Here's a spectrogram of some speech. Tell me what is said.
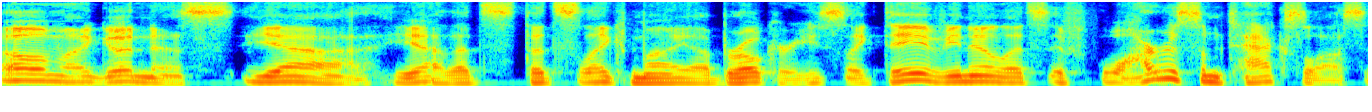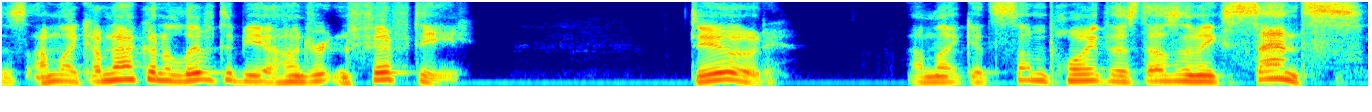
oh my goodness yeah yeah that's that's like my uh, broker he's like dave you know let's if we'll harvest some tax losses i'm like i'm not going to live to be 150 dude i'm like at some point this doesn't make sense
